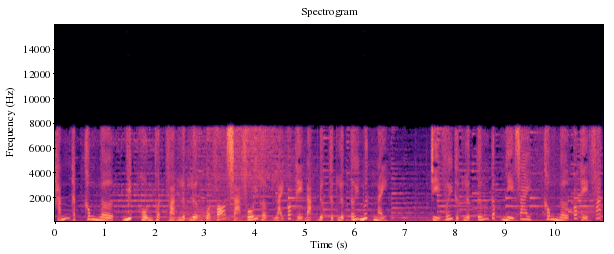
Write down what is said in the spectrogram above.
Hắn thật không ngờ nhiếp hồn thuật và lực lượng của võ giả phối hợp lại có thể đạt được thực lực tới mức này. Chỉ với thực lực tướng cấp nhị giai, không ngờ có thể phát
